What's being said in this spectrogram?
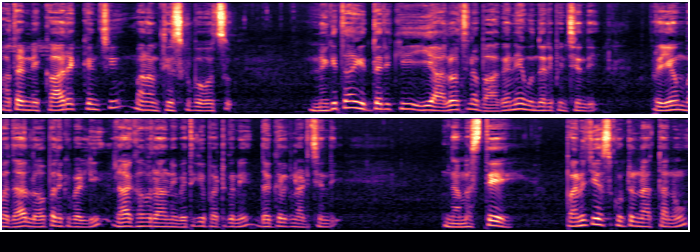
అతన్ని కారెక్కించి మనం తీసుకుపోవచ్చు. మిగతా ఇద్దరికీ ఈ ఆలోచన బాగానే ఉందనిపించింది. ప్రియంవద లోపలికి వెళ్ళి రాఘవరావుని వెతికి పట్టుకుని దగ్గరకు నడిచింది. నమస్తే. పని చేసుకుంటున్న తను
